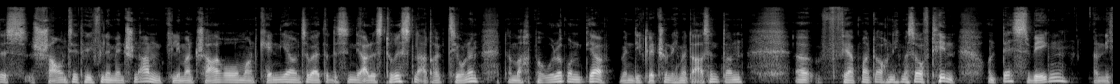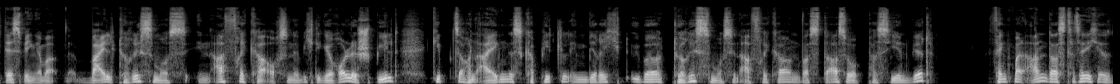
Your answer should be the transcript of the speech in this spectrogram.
das schauen sich natürlich viele Menschen an. Kilimanjaro, Mount Kenya und so weiter, das sind ja alles Touristenattraktionen. Da macht man Urlaub und ja, wenn die Gletscher nicht mehr da sind, dann äh, fährt man da auch nicht mehr so oft hin. Und deswegen, also nicht deswegen, aber weil Tourismus in Afrika auch so eine wichtige Rolle spielt, gibt es auch ein eigenes Kapitel im Bericht über Tourismus in Afrika und was da so passieren wird fängt man an, dass tatsächlich also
